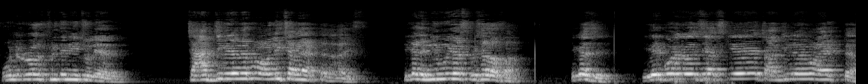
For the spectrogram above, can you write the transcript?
ফোনটা টোটাল ফ্রিতে নিয়ে চলে যাবে। চার জিবি র্যামের ফোন অনলি চার হাজার টাকা গাইস ঠিক আছে? নিউ ইয়ার স্পেশাল অফার ঠিক আছে? এরপরে রয়েছে আজকে চার জিবি র্যামের আরেকটা।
